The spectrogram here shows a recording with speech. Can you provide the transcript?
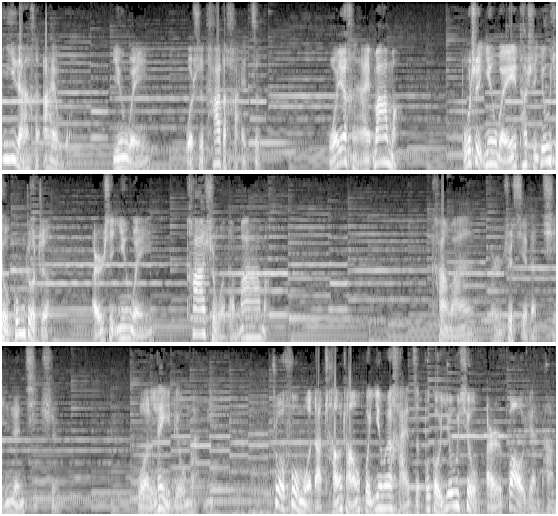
依然很爱我，因为我是她的孩子。我也很爱妈妈，不是因为她是优秀工作者，而是因为她是我的妈妈。看完儿子写的情人启事，我泪流满面。做父母的常常会因为孩子不够优秀而抱怨他们，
